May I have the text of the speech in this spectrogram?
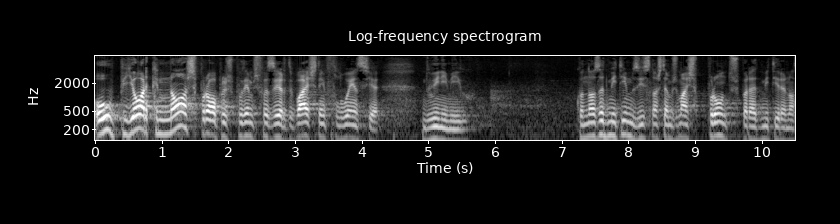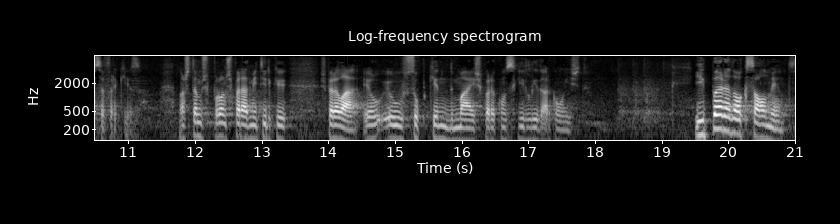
ou o pior que nós próprios podemos fazer debaixo da influência do inimigo, quando nós admitimos isso, nós estamos mais prontos para admitir a nossa fraqueza. Nós estamos prontos para admitir que, espera lá, eu, eu sou pequeno demais para conseguir lidar com isto. E paradoxalmente,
